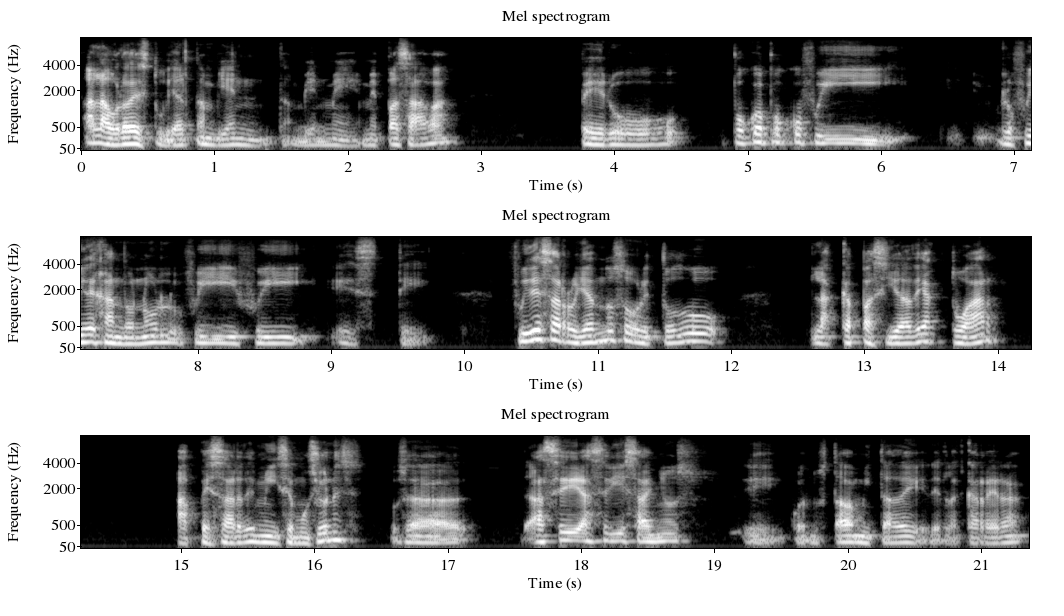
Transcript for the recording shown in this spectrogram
a la hora de estudiar también, también me, pasaba, pero poco a poco fui, lo fui dejando, ¿no? Lo fui, fui, este, fui desarrollando sobre todo la capacidad de actuar a pesar de mis emociones. O sea, hace, hace 10 años, eh, cuando estaba a mitad de, de, la carrera,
